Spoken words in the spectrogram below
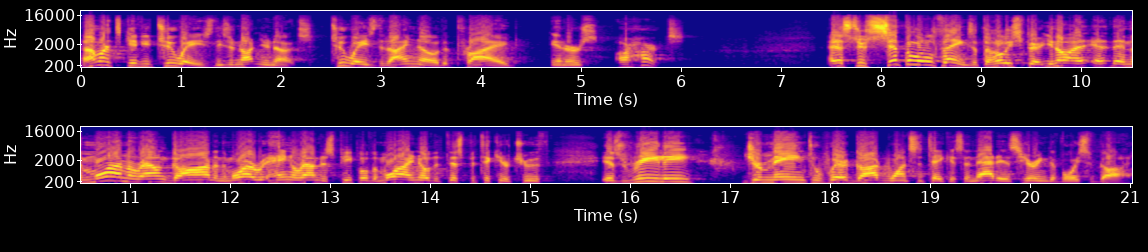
And I want to give you two ways, these are not in your notes, two ways that I know that pride enters our hearts. And it's through simple little things that the Holy Spirit, you know, and, the more I'm around God and the more I hang around His people, the more I know that this particular truth is really germane to where God wants to take us, and that is hearing the voice of God.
